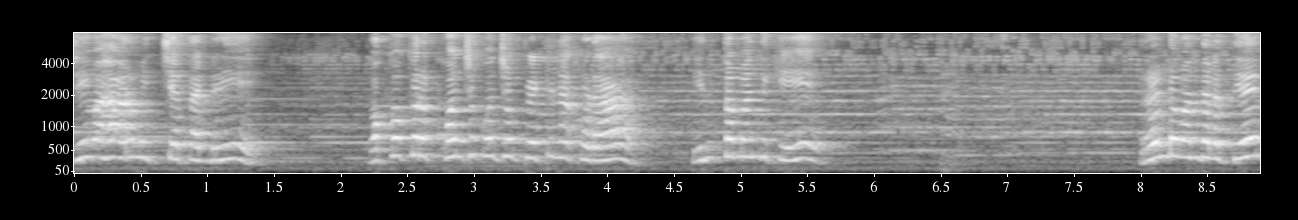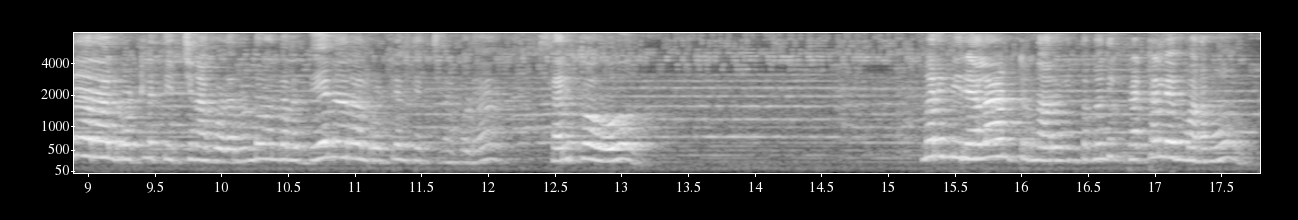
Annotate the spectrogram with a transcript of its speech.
జీవహారం ఇచ్చే తండ్రి ఒక్కొక్కరు కొంచెం కొంచెం పెట్టినా కూడా ఇంతమందికి రెండు వందల దేనారాలు రొట్టెలు తెచ్చినా కూడా రెండు వందల దేనారాలు రొట్టెలు తెచ్చినా కూడా సరిపోవు. మరి మీరు ఎలా అంటున్నారు? ఇంతమందికి పెట్టలేము మనము.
